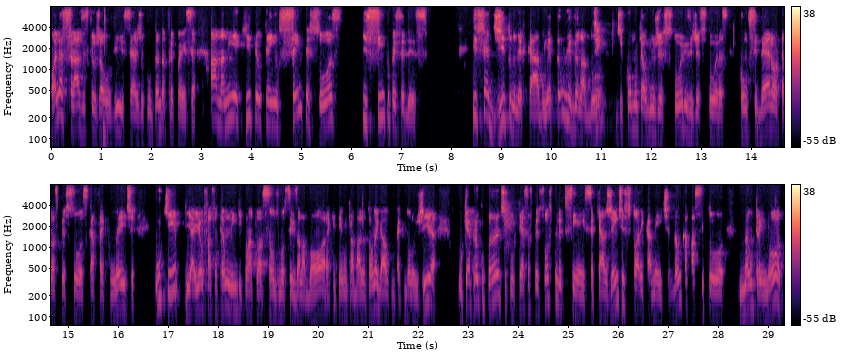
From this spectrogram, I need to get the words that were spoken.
Olha as frases que eu já ouvi, Sérgio, com tanta frequência. Ah, na minha equipe eu tenho 100 pessoas e 5 PCDs. Isso é dito no mercado e é tão revelador Sim. de como que alguns gestores e gestoras consideram aquelas pessoas café com leite, o que, e aí eu faço até um link com a atuação de vocês a Labora, que tem um trabalho tão legal com tecnologia, o que é preocupante, porque essas pessoas com deficiência que a gente historicamente não capacitou, não treinou,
